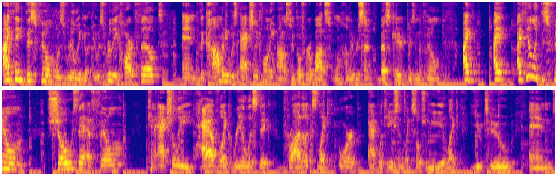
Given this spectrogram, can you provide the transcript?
I think this film was really good. It was really heartfelt, and the comedy was actually funny. Honestly, those robots, 100% best characters in the film. I, I, I feel like this film shows that a film can actually have like realistic products like or applications like social media like YouTube and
